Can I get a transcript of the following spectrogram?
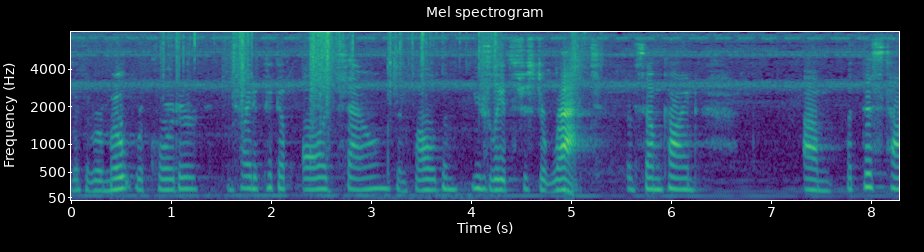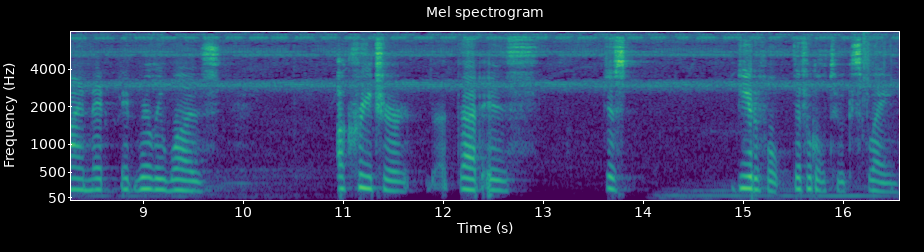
with a remote recorder and try to pick up odd sounds and follow them. Usually, it's just a rat of some kind. Um, but this time, it, it really was a creature that is just beautiful, difficult to explain.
